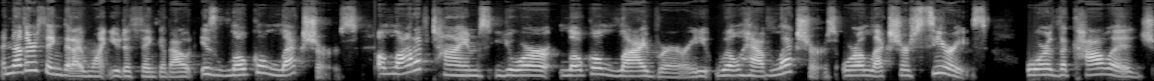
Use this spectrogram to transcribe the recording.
Another thing that I want you to think about is local lectures. A lot of times, your local library will have lectures or a lecture series or the college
